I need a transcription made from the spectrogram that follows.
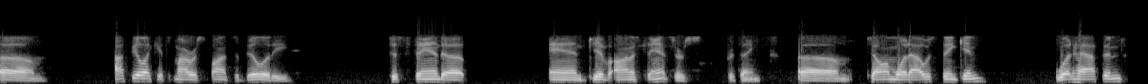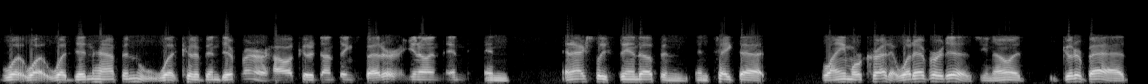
um, I feel like it's my responsibility to stand up and give honest answers for things. Um, tell them what I was thinking, what happened, what what what didn't happen, what could have been different, or how I could have done things better. You know, and and and and actually stand up and and take that blame or credit, whatever it is. You know, it's good or bad.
